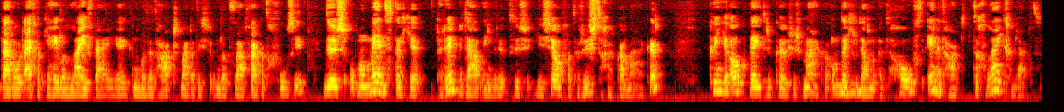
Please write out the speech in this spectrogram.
daar hoort eigenlijk je hele lijf bij. Hè? Ik noem het het hart, maar dat is omdat daar vaak het gevoel zit. Dus op het moment dat je rempedaal indrukt, dus jezelf wat rustiger kan maken, kun je ook betere keuzes maken. Omdat je Mhm. dan het hoofd en het hart tegelijk gebruikt.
